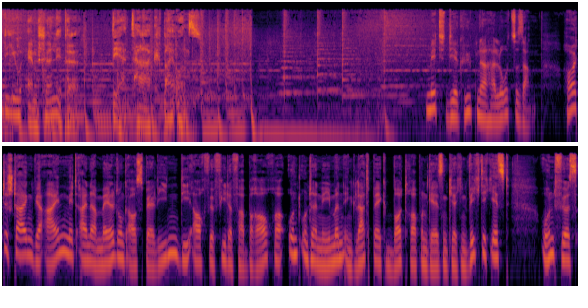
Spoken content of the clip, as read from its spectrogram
Radio Emscher Lippe. Der Tag bei uns. Mit Dirk Hübner, hallo zusammen. Heute steigen wir ein mit einer Meldung aus Berlin, die auch für viele Verbraucher und Unternehmen in Gladbeck, Bottrop und Gelsenkirchen wichtig ist und fürs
